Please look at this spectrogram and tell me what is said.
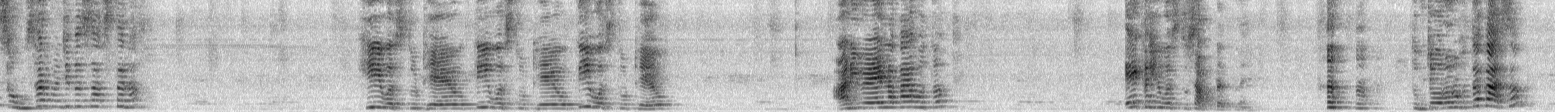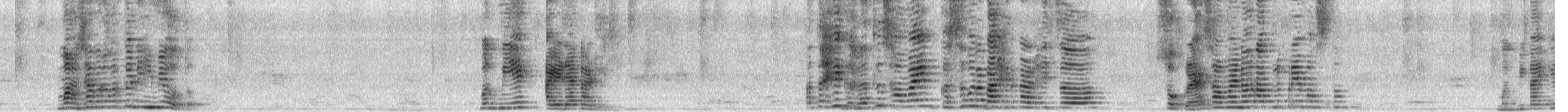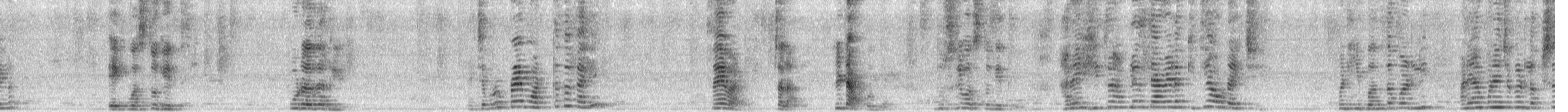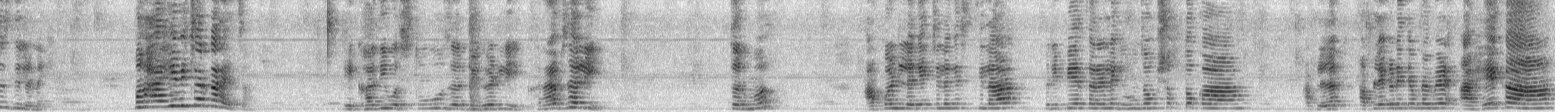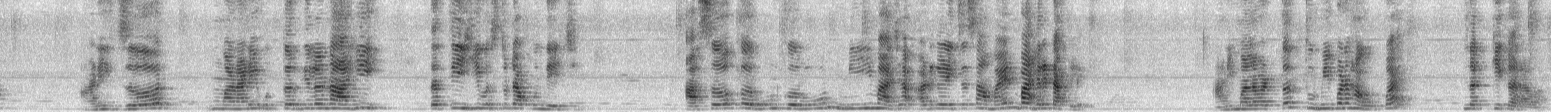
संसार म्हणजे कसं असतं ना? ही वस्तू ठेव ती वस्तू ठेव ती वस्तू ठेव. आणि वेळेला काय होतं? एकही वस्तू सापडत नाही. तुमच्या बरोबर होतं का असं? माझ्याबरोबर तर नेहमी होतं. मग मी एक आयडिया काढली. आता हे घरातलं सामान कसं बरं बाहेर काढायचं? सगळ्या सामानावर आपलं प्रेम असतं. मग मी काय केलं? एक वस्तू घेतली. पुढं धरली. याच्याबरोबर प्रेम वाटतं का काही? नाही वाटत. चला ही टाकून द्या. दुसरी वस्तू घेतली. अरे ही तर आपल्याला त्यावेळेला किती आवडायची. पण ही बंद पडली आणि आपण याच्याकडे लक्षच दिलं नाही. मग हाही विचार करायचा. एखादी वस्तू जर बिघडली खराब झाली तर मग आपण लगेच लगेच तिला रिपेअर करायला घेऊन जाऊ शकतो का? आपल्याला आपल्याकडे तेवढा वेळ आहे का? आणि जर मनाने उत्तर दिलं नाही तर ती ही वस्तू टाकून द्यायची. असं करून करून मी माझ्या अडगळीचं सामान बाहेर टाकले आणि मला वाटतं तुम्ही पण हा उपाय नक्की करावा.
